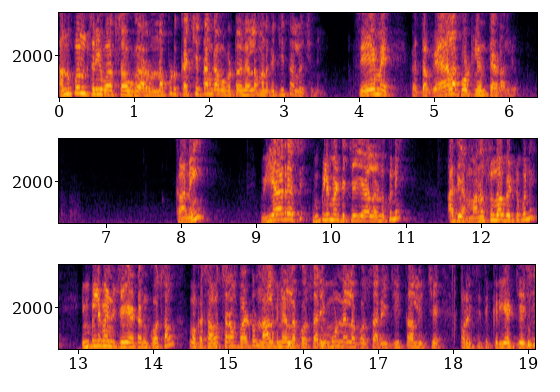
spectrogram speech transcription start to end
అనుపమ్ శ్రీవాత్సవ్ గారు ఉన్నప్పుడు ఖచ్చితంగా ఒకటో నెల మనకు జీతాలు వచ్చినాయి. సేమే పెద్ద వేల కోట్లు ఏం తేడా లేవు. కానీ విఆర్ఎస్ ఇంప్లిమెంట్ చేయాలనుకుని అది మనసులో పెట్టుకుని ఇంప్లిమెంట్ చేయటం కోసం ఒక సంవత్సరం పాటు నాలుగు నెలలకోసారి మూడు నెలలకోసారి జీతాలు ఇచ్చే పరిస్థితి క్రియేట్ చేసి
